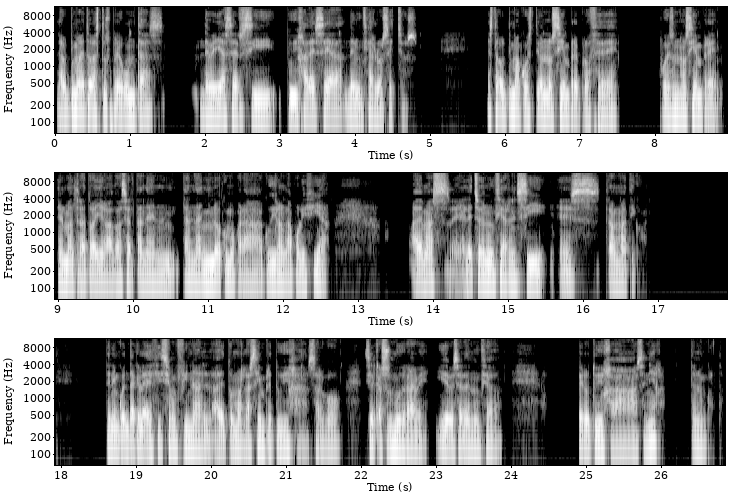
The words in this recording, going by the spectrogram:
La última de todas tus preguntas debería ser si tu hija desea denunciar los hechos. Esta última cuestión no siempre procede pues no siempre el maltrato ha llegado a ser tan, tan dañino como para acudir a una policía. Además, el hecho de denunciar en sí es traumático. Ten en cuenta que la decisión final ha de tomarla siempre tu hija, salvo si el caso es muy grave y debe ser denunciado. Pero tu hija se niega, tenlo en cuenta.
